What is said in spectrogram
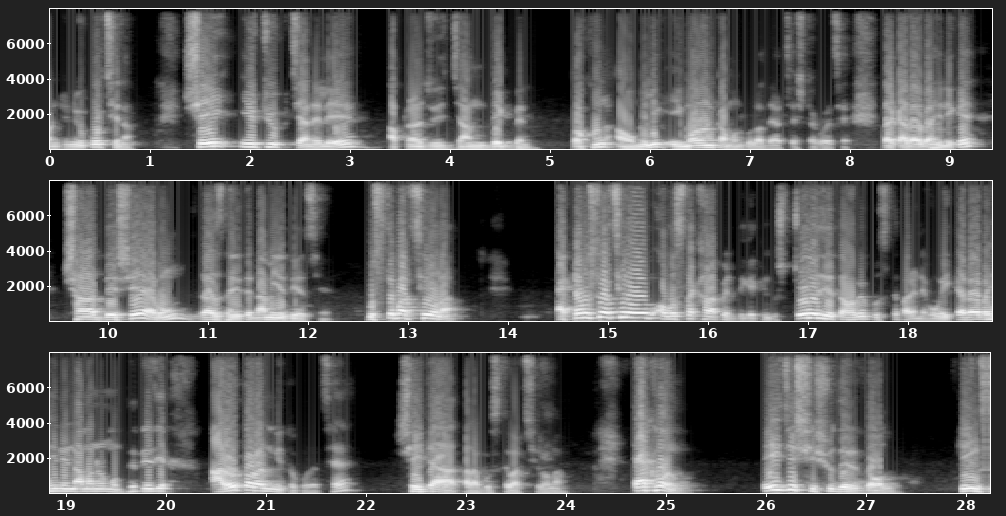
কন্টিনিউ করছি না। সেই ইউটিউব চ্যানেলে আপনারা যদি যান, দেখবেন, তখন আওয়ামী লীগ এই মরণ কামড়গুলো দেওয়ার চেষ্টা করেছে। তার কাডার বাহিনীকে সারা দেশে এবং রাজধানীতে নামিয়ে দিয়েছে। বুঝতে পারছিল না। একটা বুঝতে পারছিল অবস্থা খারাপের দিকে, কিন্তু চলে যেতে হবে বুঝতে পারেন, এবং এই ক্যাডার বাহিনী নামানোর মধ্যে দিয়ে যে আরও ত্বরান্বিত করেছে, সেইটা তারা বুঝতে পারছিল না। এখন এই যে শিশুদের দল কিংস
